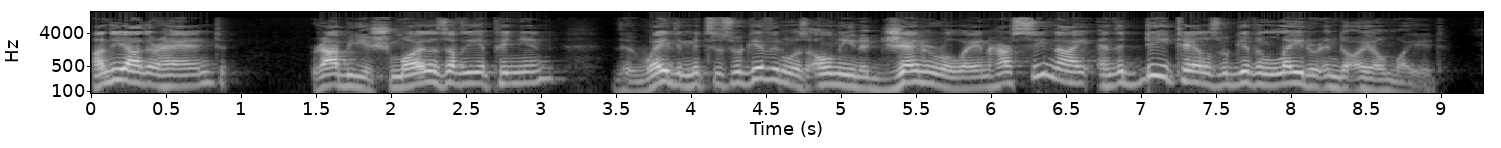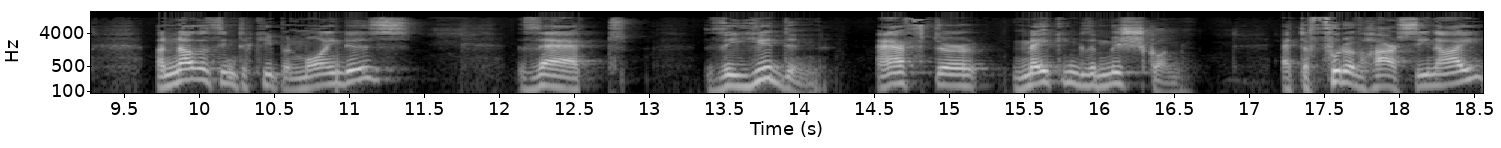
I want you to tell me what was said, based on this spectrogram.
On the other hand, Rabbi Yishmael is of the opinion the way the mitzvahs were given was only in a general way in Har Sinai, and the details were given later in the Oil Moed. Another thing to keep in mind is that the Yidden, after making the Mishkan at the foot of Har Sinai,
